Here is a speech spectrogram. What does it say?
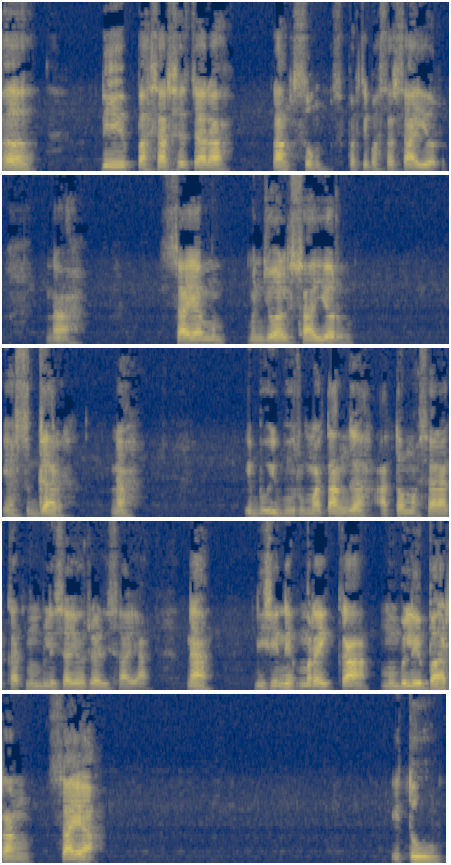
uh, di pasar secara langsung seperti pasar sayur. Nah, saya menjual sayur yang segar. Nah, ibu-ibu rumah tangga atau masyarakat membeli sayur dari saya. Nah, di sini mereka membeli barang saya. Itu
